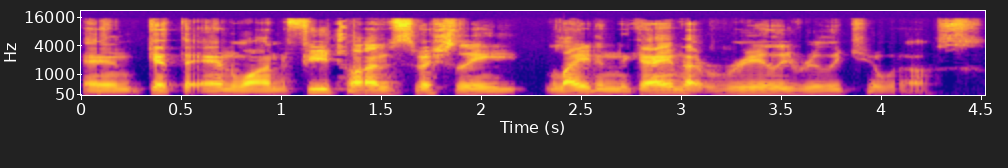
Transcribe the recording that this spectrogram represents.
and get the and-one a few times, especially late in the game. That really, really killed us.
